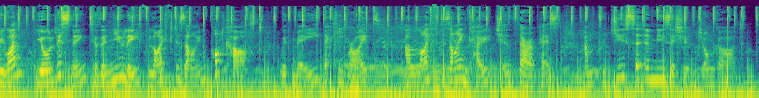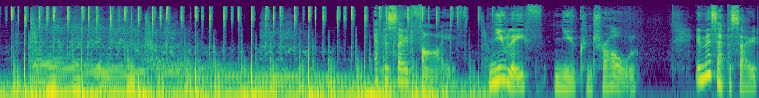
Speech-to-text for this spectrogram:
everyone. You're listening to the New Leaf Life Design podcast with me, Becky Wright, a life design coach and therapist, and producer and musician, John Gard. Episode 5 New Leaf, New Control. In this episode,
